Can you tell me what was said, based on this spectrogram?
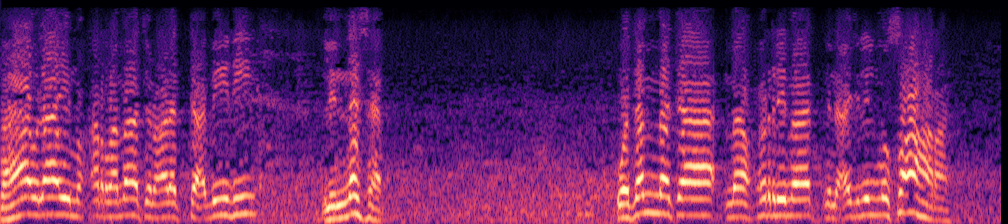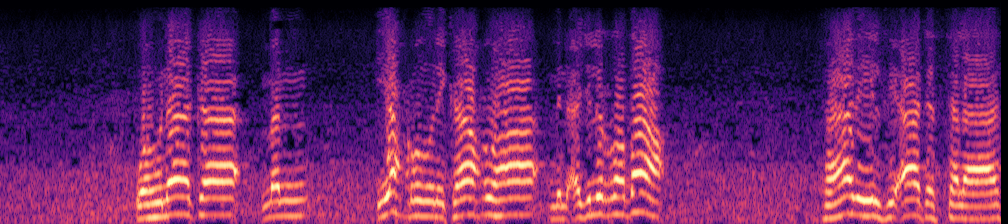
فهؤلاء محرمات على التعبيد للنسب. وثمة ما حرمت من أجل المصاهرة. وهناك من يحرم نكاحها من أجل الرضاع. فهذه الفئات الثلاث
